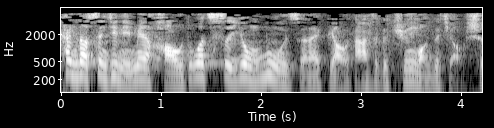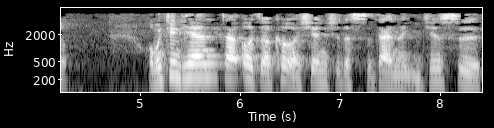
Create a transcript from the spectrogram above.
看到圣经里面好多次用牧者来表达这个君王的角色。我们今天在厄泽克尔先知的时代呢，已经是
